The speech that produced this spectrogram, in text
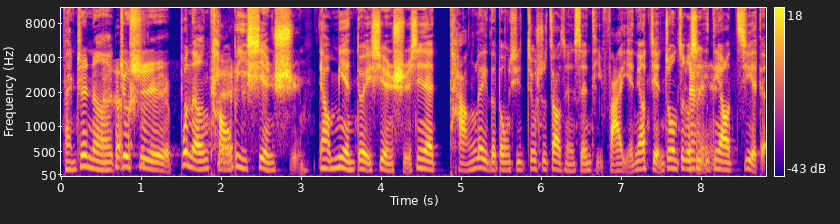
反正呢，就是不能 逃避现实，要面对现实。现在糖类的东西就是造成身体发炎，你要减重，这个是一定要戒的。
